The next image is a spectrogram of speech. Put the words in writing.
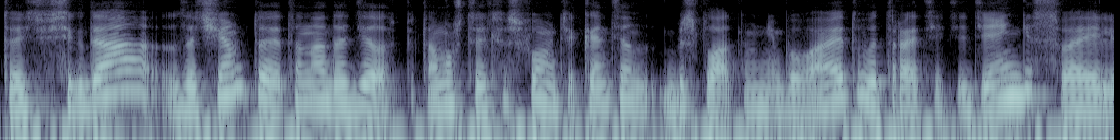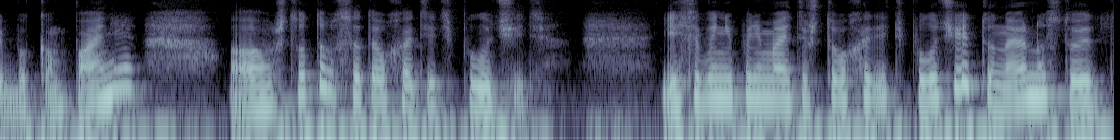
То есть всегда зачем-то это надо делать, потому что, если вспомните, контент бесплатным не бывает, вы тратите деньги своей либо компании, а что-то вы с этого хотите получить. Если вы не понимаете, что вы хотите получить, то, наверное, стоит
